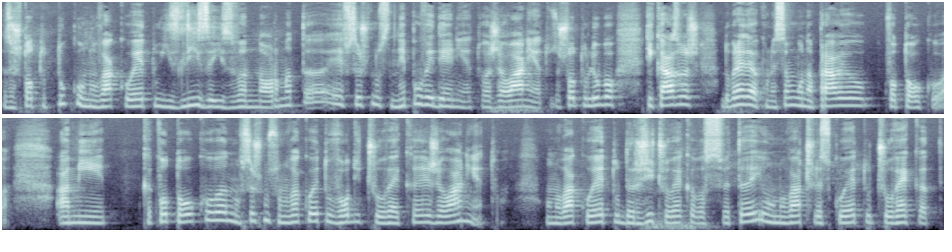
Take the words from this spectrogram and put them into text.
Защото тук онова, което излиза извън нормата е всъщност не поведението, а желанието. Защото, Любо, ти казваш, добре да, ако не съм го направил, какво толкова? Ами, какво толкова, но всъщност онова, което води човека е желанието. Онова, което държи човека в света и онова, чрез което човекът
